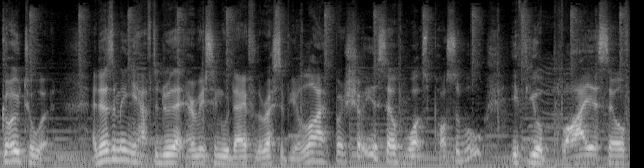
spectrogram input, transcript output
go to it. It doesn't mean you have to do that every single day for the rest of your life, but show yourself what's possible if you apply yourself,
